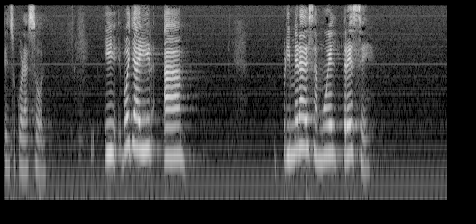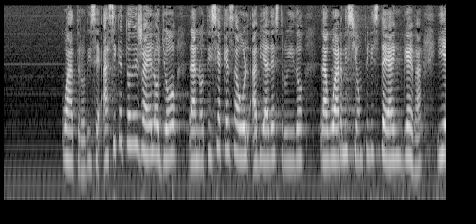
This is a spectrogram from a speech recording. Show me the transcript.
en su corazón. Y voy a ir a Primera de Samuel 13, 4. Dice, así que todo Israel oyó la noticia que Saúl había destruido la guarnición filistea en Geba y,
